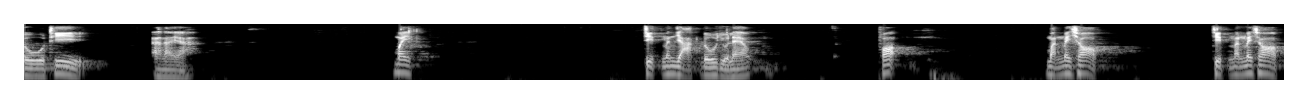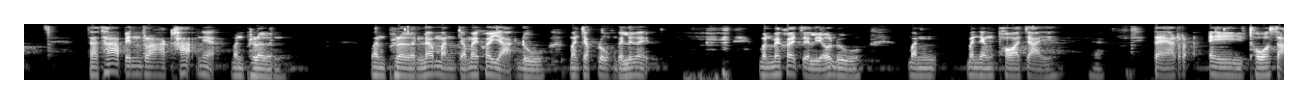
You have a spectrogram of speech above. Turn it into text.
ดูที่อะไรอะไม่จิตมันอยากดูอยู่แล้ว เพราะมันไม่ชอบ จิตมันไม่ชอบ แต่ถ้าเป็นราคะเนี่ยมันเพลิน มันเพลินแล้วมันจะไม่ค่อยอยากดู มันจะปรุงไปเรื่อย มันไม่ค่อยจะเหลียวดู มันมันยังพอใจ แต่ไอโทสะ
